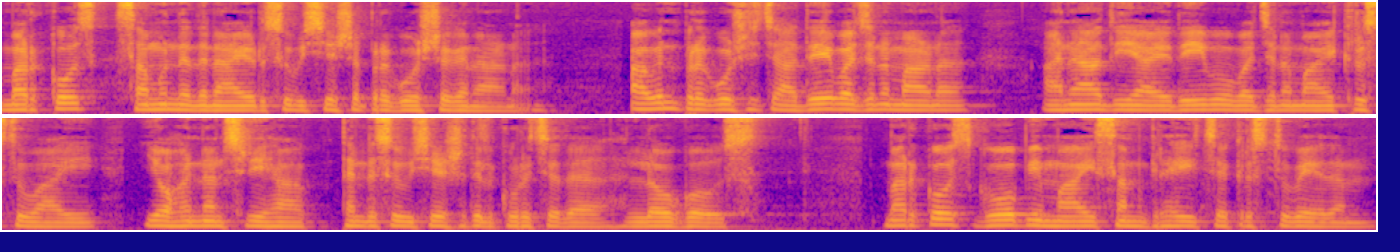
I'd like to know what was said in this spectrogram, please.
മർക്കോസ് സമുന്നതനായ ഒരു സുവിശേഷ പ്രഘോഷകനാണ്. അവൻ പ്രഘോഷിച്ച അതേ വചനമാണ് അനാദിയായ ദൈവവചനമായ ക്രിസ്തുവായി യോഹന്നാൻ ശ്രീഹ തന്റെ സുവിശേഷത്തിൽ കുറിച്ചത് ലോഗോസ്. മർക്കോസ് ഗോപ്യമായി സംഗ്രഹിച്ച ക്രിസ്തുവേദം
